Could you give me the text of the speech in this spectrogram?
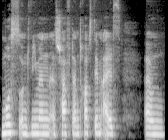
muss und wie man es schafft, dann trotzdem als ähm,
